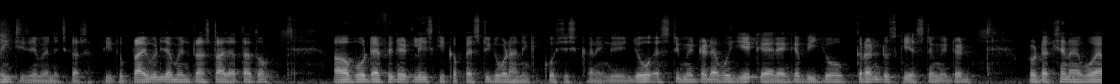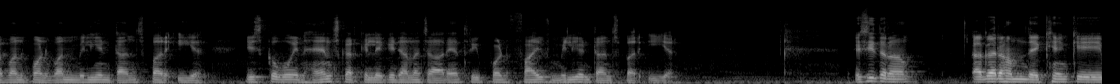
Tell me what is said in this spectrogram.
नई चीज़ें मैनेज कर सकती तो प्राइवेट जब इंटरेस्ट आ जाता है तो वो डेफिनेटली इसकी कैपेसिटी को बढ़ाने की कोशिश करेंगे। जो एस्टिमेटेड है, वो ये कह रहे हैं कि अभी जो करंट उसकी एस्टिमेटेड प्रोडक्शन है, वो है one point one million tons per year जिसको वो इन्हेंस करके लेके जाना चाह रहे हैं three point five million tons per year इसी तरह, अगर हम देखें कि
